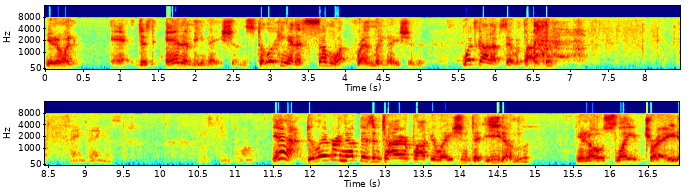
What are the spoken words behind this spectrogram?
you know, an eh, just enemy nations to looking at a somewhat friendly nation. What's got upset with Tyre? Same thing as these teams along. Yeah, delivering up this entire population to Edom, you know, slave trade,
